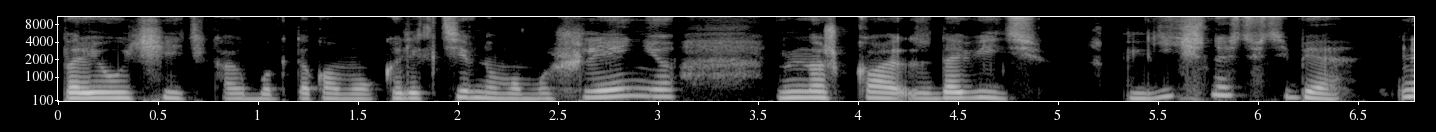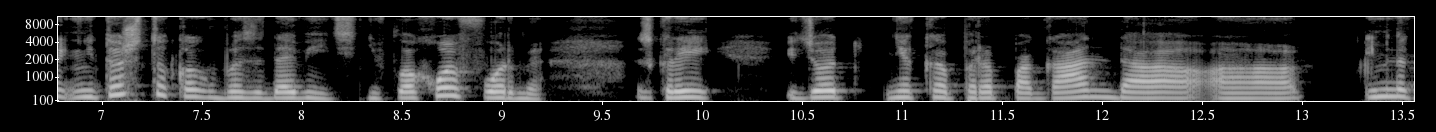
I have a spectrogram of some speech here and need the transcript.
приучить как бы к такому коллективному мышлению, немножко задавить личность в тебе. Ну, не то, что как бы задавить, не в плохой форме, скорее идет некая пропаганда а, именно,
